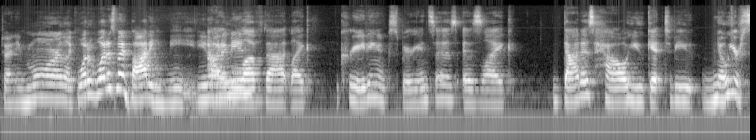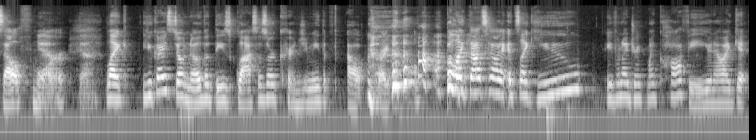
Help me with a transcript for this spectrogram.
do i need more like what what does my body need you know what i, I mean love that. Like creating experiences is like that is how you get to be know yourself more. Yeah, yeah. Like you guys don't know that these glasses are cringing me the f- out right now. but like that's how I, it's like you. Even when I drink my coffee, you know, I get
